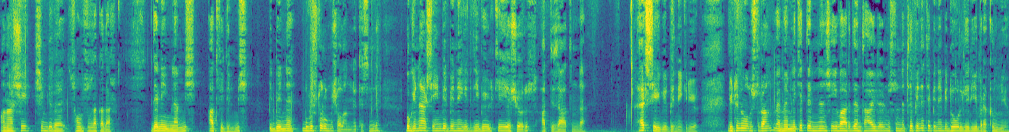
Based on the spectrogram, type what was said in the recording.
Anarşi şimdi ve sonsuza kadar deneyimlenmiş, atfedilmiş, birbirine buluşturulmuş olanın ötesinde bugün her şeyin birbirine girdiği bir ülkeyi yaşıyoruz haddi zatında. Her şey birbirine giriyor. Bütünü oluşturan ve memleket denilen şeyi var eden tahayyüllerin üstünde tepine tepine bir doğru geriye bırakılmıyor.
